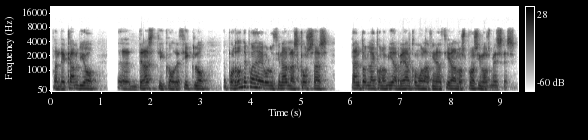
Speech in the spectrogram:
tan de cambio eh, drástico de ciclo, ¿por dónde pueden evolucionar las cosas tanto en la economía real como la financiera en los próximos meses?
